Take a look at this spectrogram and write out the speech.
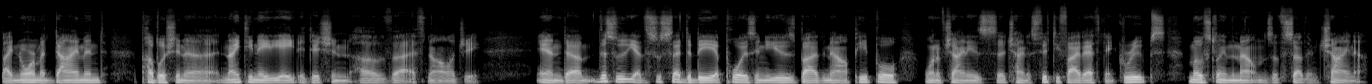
by Norma Diamond, published in a 1988 edition of uh, Ethnology. And um, this was yeah, this was said to be a poison used by the Miao people, one of China's uh, China's 55 ethnic groups, mostly in the mountains of southern China.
